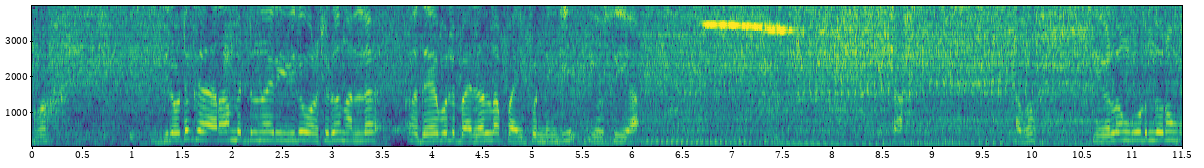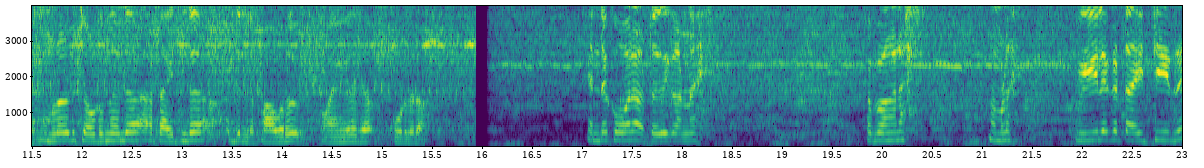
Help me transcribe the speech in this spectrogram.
അപ്പോൾ ഇതിലോട്ട് കയറാൻ പറ്റുന്ന രീതിയിൽ കുറച്ചുകൂടി നല്ല അതേപോലെ ബലമുള്ള പൈപ്പ് ഉണ്ടെങ്കിൽ യൂസ് ചെയ്യുക ട്ടാ. അപ്പോൾ നീളം കൂടുന്തോറും നമ്മൾ ചവിടുന്നതിന്റെ ആ ടൈറ്റിന്റെ ഇതില്ലേ? പവർ ഭയങ്കര കൂടുതലാണ് എന്റെ കോലാട്ടോ ഇത് കാണണേ. അപ്പോൾ അങ്ങനെ നമ്മൾ വീലൊക്കെ ടൈറ്റ് ചെയ്ത്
